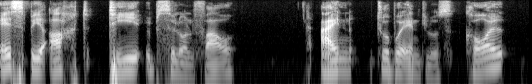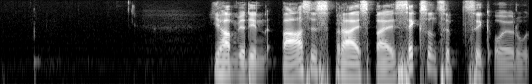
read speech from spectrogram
SB8TYV ein Turbo-Endlos Call hier haben wir den Basispreis bei 76,14 Euro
